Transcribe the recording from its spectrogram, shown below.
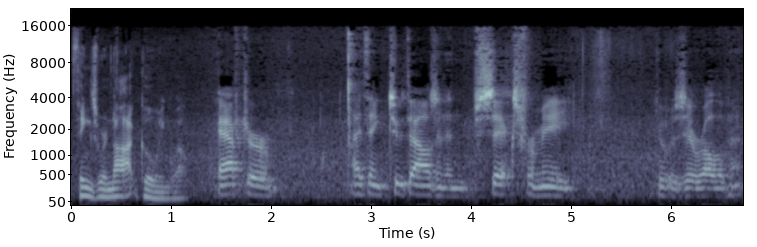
things were not going well. After, I think, 2006, for me, it was irrelevant.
